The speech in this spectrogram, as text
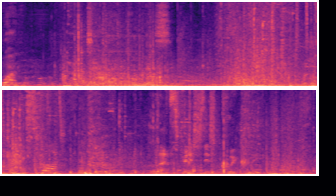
one. Attack commencing. Escort the hero. Let's finish this quickly.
